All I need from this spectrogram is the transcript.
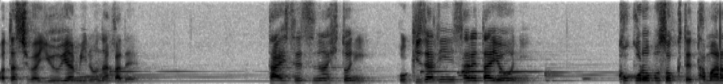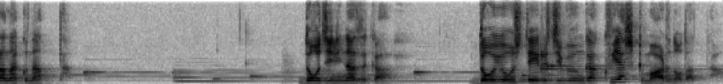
私は夕闇の中で大切な人に置き去りにされたように心細くてたまらなくなった。同時になぜか動揺している自分が悔しくもあるのだった。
